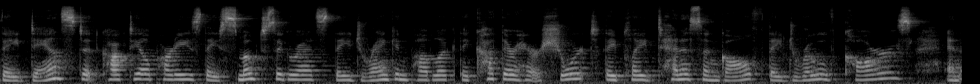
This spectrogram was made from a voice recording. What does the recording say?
They danced at cocktail parties, they smoked cigarettes, they drank in public, they cut their hair short, they played tennis and golf, they drove cars, and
